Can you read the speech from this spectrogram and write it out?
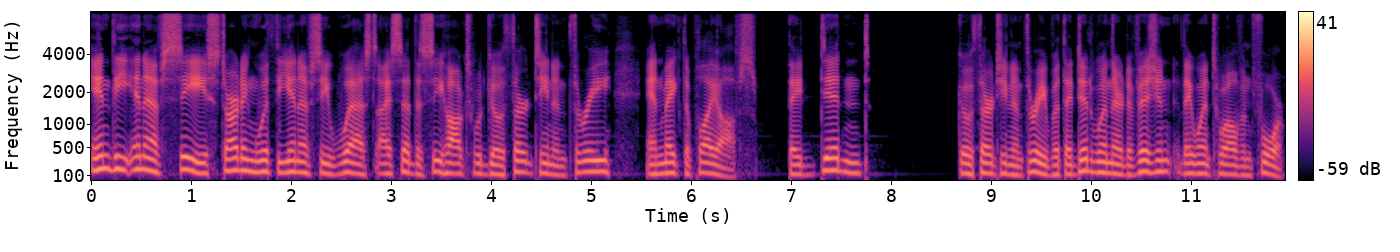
In the NFC, starting with the NFC West, I said the Seahawks would go 13 and 3 and make the playoffs. They didn't go 13 and 3, but they did win their division. They went 12 and 4.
